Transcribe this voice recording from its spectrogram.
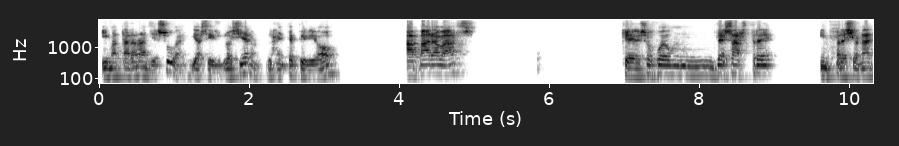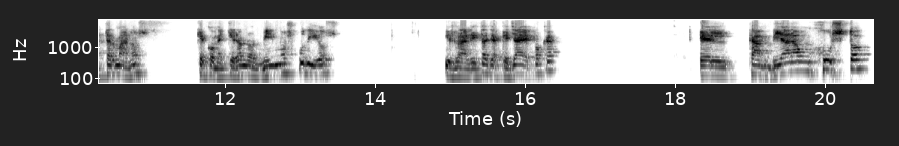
y mataran a Yeshua. Y así lo hicieron. La gente pidió a Barabás, que eso fue un desastre impresionante, hermanos, que cometieron los mismos judíos israelitas de aquella época, el cambiar a un justo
